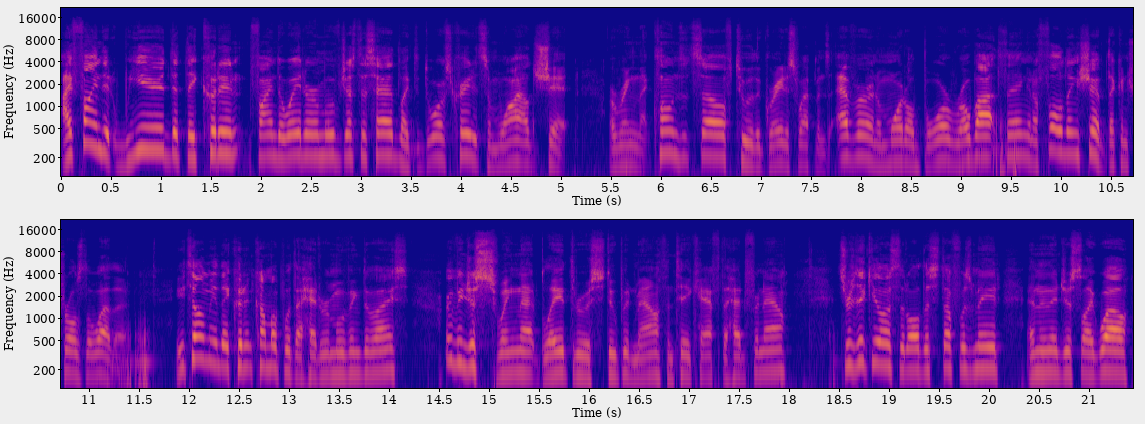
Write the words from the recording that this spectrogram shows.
I find it weird that they couldn't find a way to remove just his head. Like the dwarves created some wild shit. A ring that clones itself, two of the greatest weapons ever, an immortal boar robot thing, and a folding ship that controls the weather. You telling me they couldn't come up with a head removing device? Or even just swing that blade through his stupid mouth and take half the head for now? It's ridiculous that all this stuff was made, and then they're just like, well,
